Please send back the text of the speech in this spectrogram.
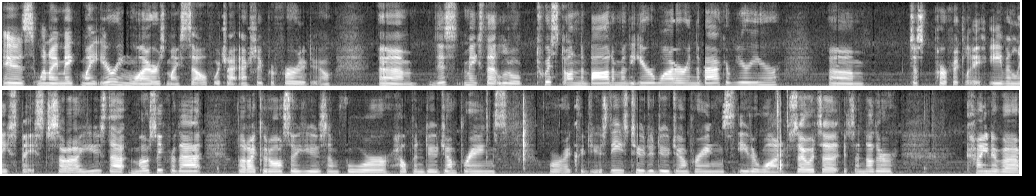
is when I make my earring wires myself which I actually prefer to do um, this makes that little twist on the bottom of the ear wire in the back of your ear um, just perfectly evenly spaced. So I use that mostly for that but I could also use them for helping do jump rings or I could use these two to do jump rings either one. So it's a it's another kind of a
